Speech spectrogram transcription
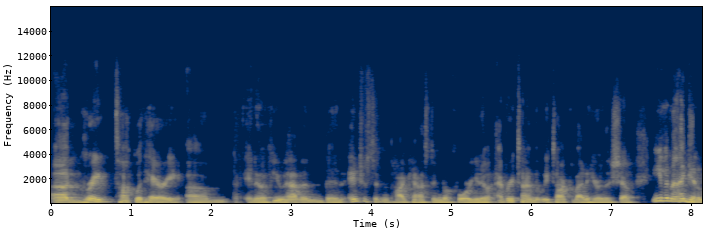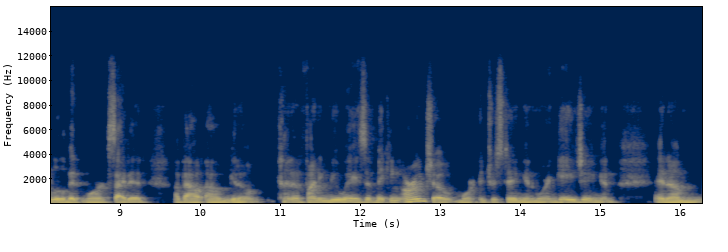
Uh, great talk with Harry. Um, you know, if you haven't been interested in podcasting before, you know, every time that we talk about it here on the show, even I get a little bit more excited about, um, you know, kind of finding new ways of making our own show more interesting and more engaging and and um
